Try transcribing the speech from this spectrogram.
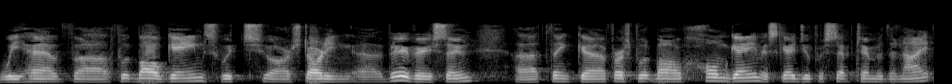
We have uh, football games which are starting uh, very, very soon. I think first football home game is scheduled for September the 9th.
